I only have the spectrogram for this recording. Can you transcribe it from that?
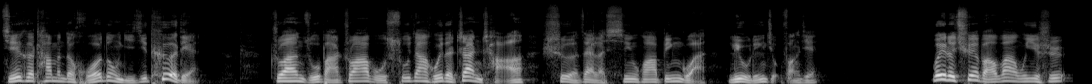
结合他们的活动以及特点，专案组把抓捕苏家辉的战场设在了新华宾馆六零九房间。为了确保万无一失，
